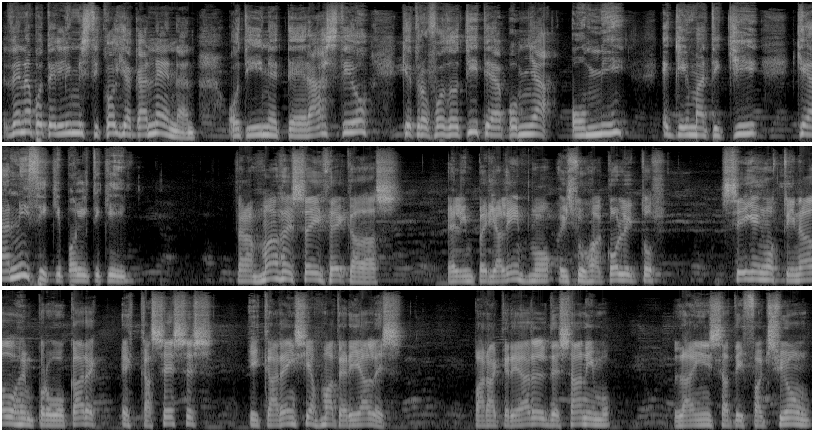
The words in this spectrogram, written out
δεν αποτελεί μυστικό για κανέναν ότι είναι τεράστιο και τροφοδοτείται από μια ομή, εγκληματική και ανήθικη πολιτική. Tras más de seis décadas, el imperialismo y sus acólitos siguen obstinados en provocar escaseces y carencias materiales para crear el desánimo, la insatisfacción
